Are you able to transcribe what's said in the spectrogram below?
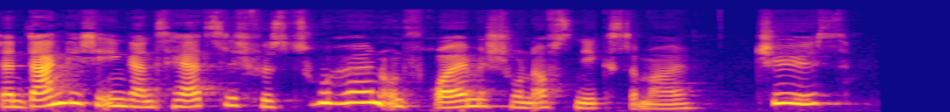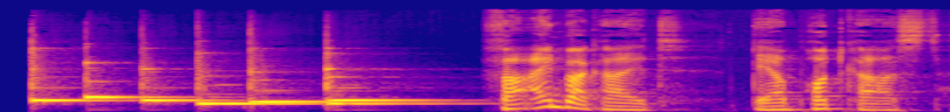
Dann danke ich Ihnen ganz herzlich fürs Zuhören und freue mich schon aufs nächste Mal. Tschüss. Vereinbarkeit, der Podcast.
